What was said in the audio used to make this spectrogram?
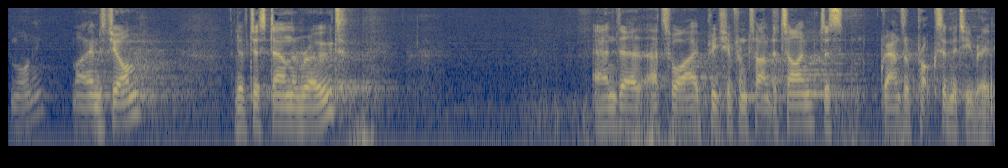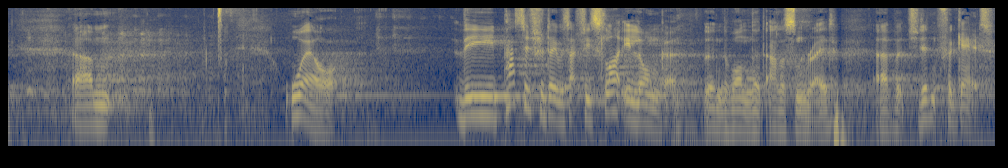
Good morning. My name's John. I live just down the road. And uh, that's why I preach it from time to time, just grounds of proximity, really. Um, well, the passage today was actually slightly longer than the one that Alison read, uh, but she didn't forget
